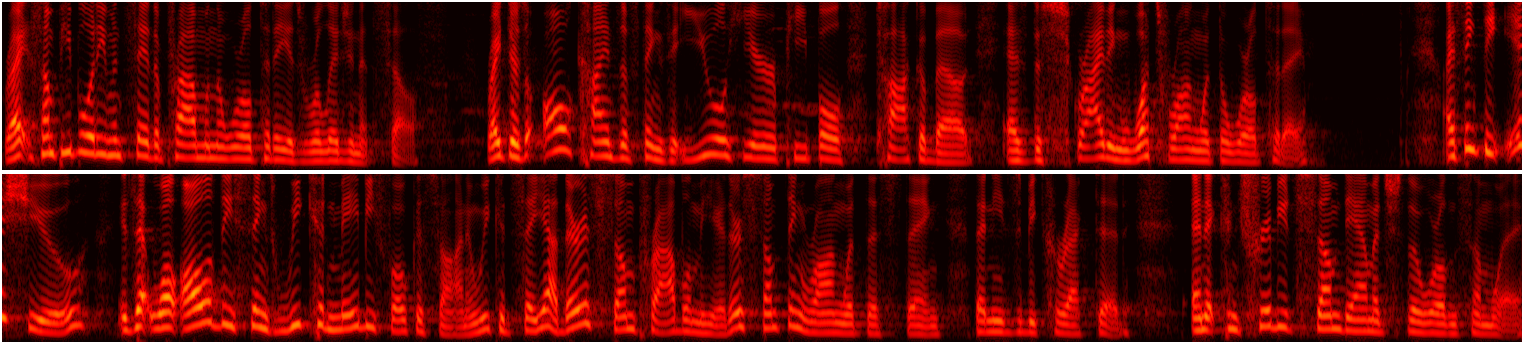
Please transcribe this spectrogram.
right? Some people would even say the problem in the world today is religion itself right? There's all kinds of things that you will hear people talk about as describing what's wrong with the world today. I think the issue is that while all of these things we could maybe focus on and we could say, yeah, there is some problem here, there's something wrong with this thing that needs to be corrected, and it contributes some damage to the world in some way,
